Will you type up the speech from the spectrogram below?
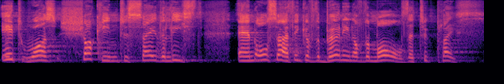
It was shocking to say the least. And also, I think of the burning of the malls that took place.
